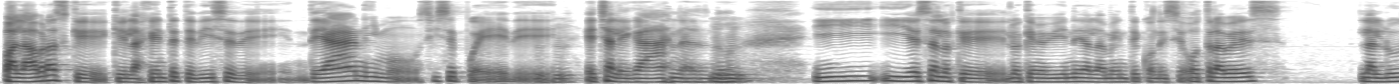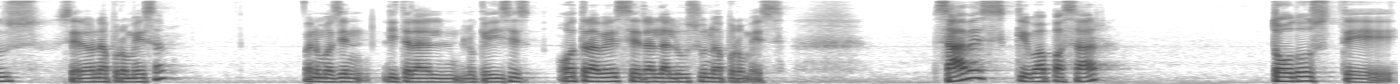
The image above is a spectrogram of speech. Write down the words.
palabras que, que la gente te dice de, de, ánimo, sí se puede, uh -huh. échale ganas, ¿no? Uh -huh. y, y, eso es lo que, lo que me viene a la mente cuando dice, otra vez la luz será una promesa. Bueno, más bien literal lo que dices, otra vez será la luz una promesa. ¿Sabes qué va a pasar? Todos te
